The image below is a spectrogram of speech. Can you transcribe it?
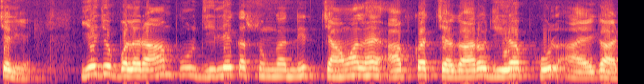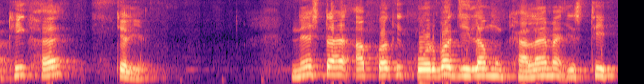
चलिए, ये जो बलरामपुर ज़िले का सुगंधित चावल है, आपका चगारो जीरा फूल आएगा। ठीक है? चलिए, नेक्स्ट है आपका कि कोरबा जिला मुख्यालय में स्थित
